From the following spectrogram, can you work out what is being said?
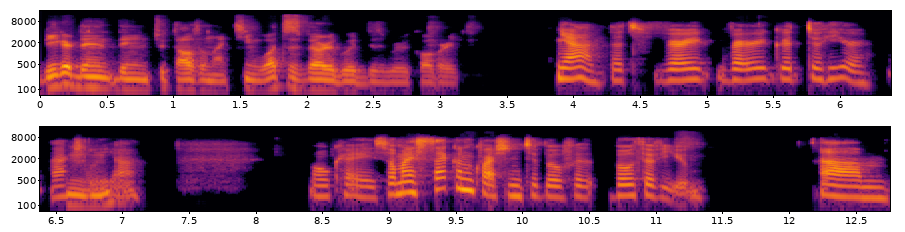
bigger than, than 2019 what is very good this recovery yeah, that's very, very good to hear, actually. hmm Yeah. Okay. So my second question to both of, both of you. Um,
